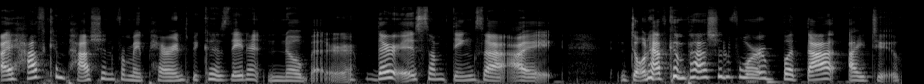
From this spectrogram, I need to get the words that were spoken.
I have compassion for my parents because they didn't know better. There is some things that I don't have compassion for, but that I do.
